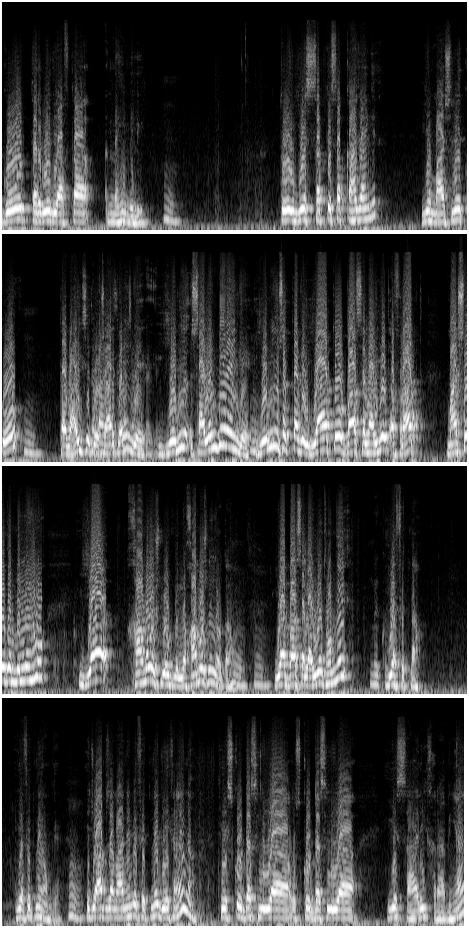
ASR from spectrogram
गोद तरबियत याफ्ता नहीं मिली तो ये सब के सब कहा जाएँगे? ये माशरे को तबाही से प्रचार करेंगे। ये नहीं साइलेंट भी रहेंगे। ये नहीं हो सकता कि या तो बासलाहियत अफराद माशरे को मिल रहे हो या खामोश लोग मिल रहे हो। खामोश नहीं होता हूँ। या बासलाहियत होंगे या फितना। या फितने होंगे। हम्म। ये जो आप जमाने में फितने देख रहे हैं ना कि इसको डस लिया उसको डस लिया ये सारी खराबियाँ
